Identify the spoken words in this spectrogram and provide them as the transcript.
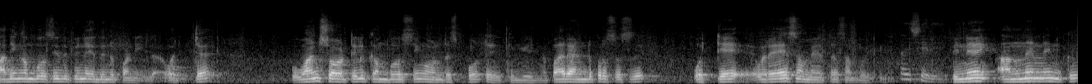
ആദ്യം കമ്പോസ് ചെയ്ത് പിന്നെ ഇതിന്റെ പണിയില്ല. ഒറ്റ വൺ ഷോട്ടിൽ കമ്പോസിങ് ഓൺ ദ സ്പോട്ട് എഴുത്തും കഴിഞ്ഞു. അപ്പൊ ആ രണ്ട് പ്രോസസ്സ് ഒറ്റ ഒരേ സമയത്താണ് സംഭവിക്കുന്നത്. പിന്നെ അന്ന് തന്നെ എനിക്ക്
